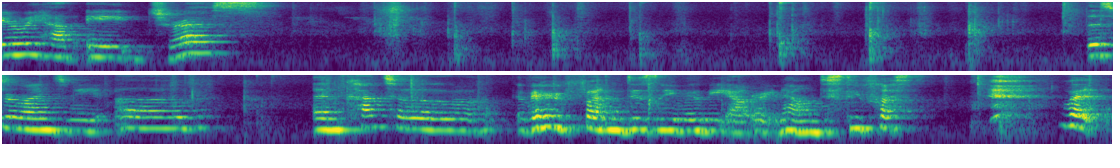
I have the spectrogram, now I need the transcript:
Here we have a dress. This reminds me of Encanto, a very fun Disney movie out right now on Disney Plus. but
